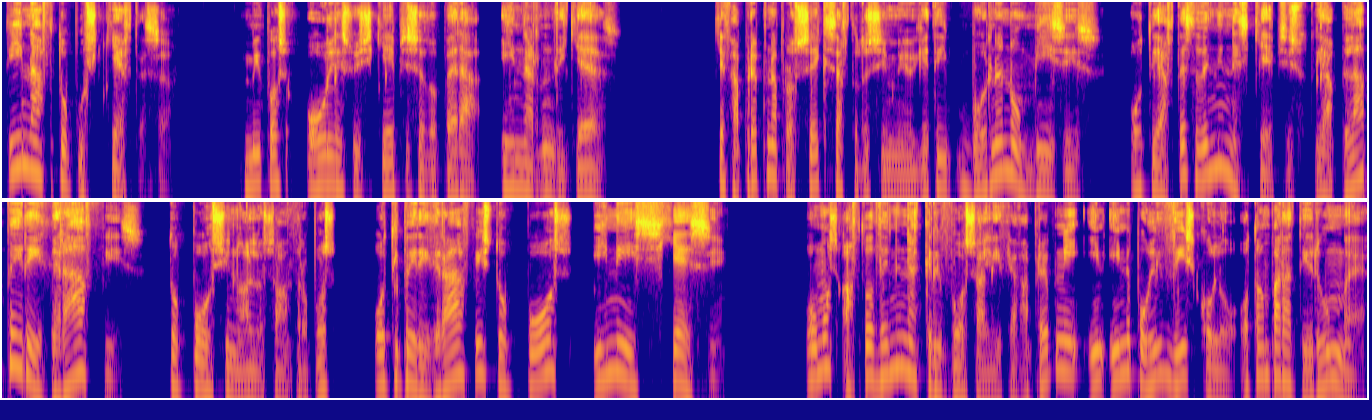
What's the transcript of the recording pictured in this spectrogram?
τι είναι αυτό που σκέφτεσαι; Μήπως όλες σου οι σκέψεις εδώ πέρα είναι αρνητικές; Και θα πρέπει να προσέξεις αυτό το σημείο γιατί μπορεί να νομίζεις ότι αυτές δεν είναι σκέψεις, ότι απλά περιγράφεις το πώς είναι ο άλλος άνθρωπος, ότι περιγράφεις το πώς είναι η σχέση. Όμως αυτό δεν είναι ακριβώς αλήθεια. Θα πρέπει, είναι πολύ δύσκολο όταν παρατηρούμε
